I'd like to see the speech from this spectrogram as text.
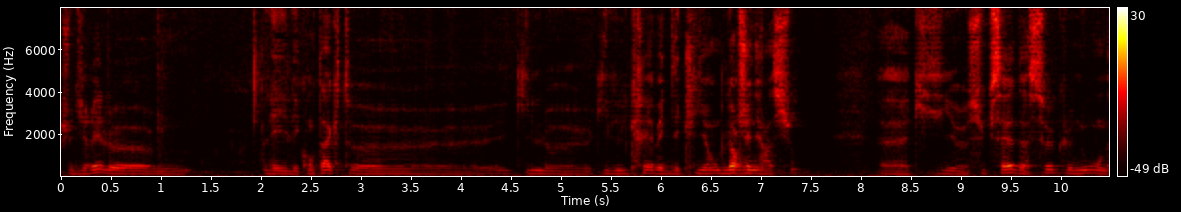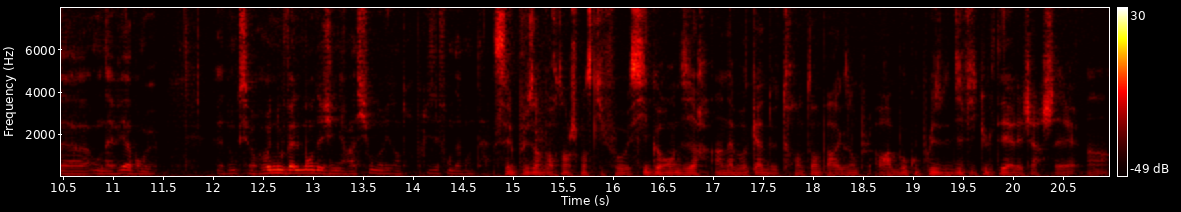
je dirais, le, les, contacts euh, qu'ils créent avec des clients de leur génération qui succèdent à ceux que nous on, avait avant eux. Donc ce renouvellement des générations dans les entreprises est fondamental. C'est le plus important. Je pense qu'il faut aussi grandir. Un avocat de 30 ans, par exemple, aura beaucoup plus de difficultés à aller chercher un,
